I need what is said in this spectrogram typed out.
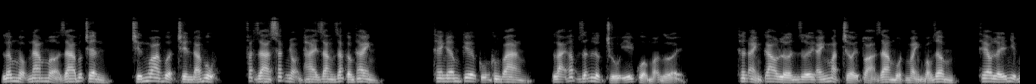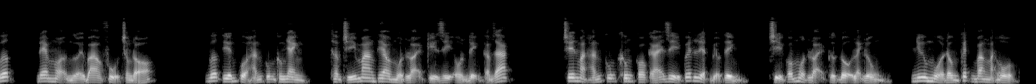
lâm mộng nam mở ra bước chân, chiến hoa vượt trên đá vụn, phát ra sắc nhọn hai răng rắc cấm thanh. Thanh âm kia cũng không vang lại hấp dẫn lực chú ý của mọi người. Thân ảnh cao lớn dưới ánh mặt trời tỏa ra một mảnh bóng dâm theo lấy nhị bước đem mọi người bao phủ trong đó. Bước tiến của hắn cũng không nhanh thậm chí mang theo một loại kỳ dị ổn định cảm giác. Trên mặt hắn cũng không có cái gì quyết liệt biểu tình chỉ có một loại cực độ lạnh lùng như mùa đông kết băng mặt hồ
